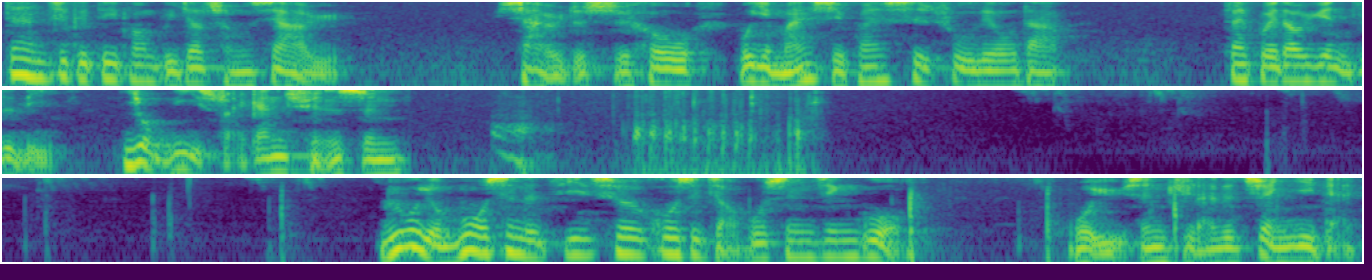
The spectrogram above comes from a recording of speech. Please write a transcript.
但这个地方比较常下雨，下雨的时候，我也蛮喜欢四处溜达，再回到院子里，用力甩干全身。如果有陌生的机车或是脚步声经过，我与生俱来的正义感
